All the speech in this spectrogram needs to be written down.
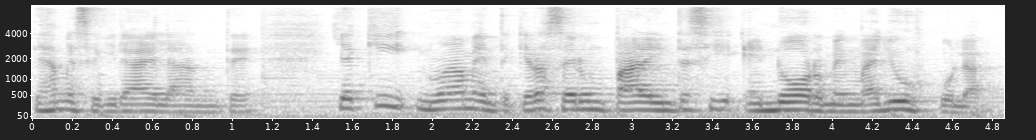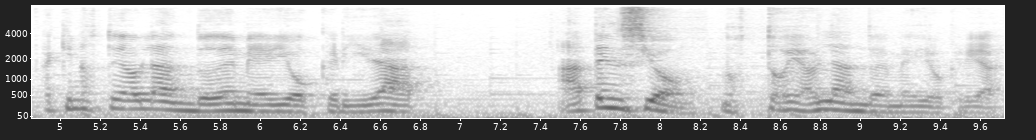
déjame seguir adelante. Y aquí, nuevamente, quiero hacer un paréntesis enorme en mayúscula. Aquí no estoy hablando de mediocridad. Atención, no estoy hablando de mediocridad.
